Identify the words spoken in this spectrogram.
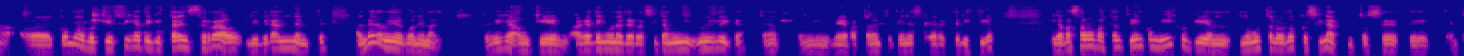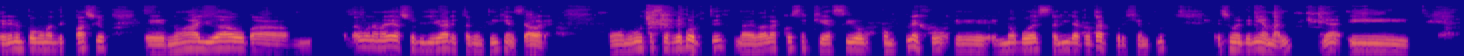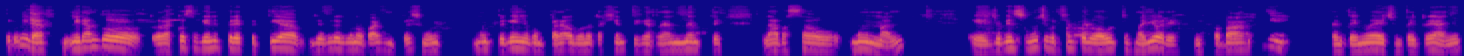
cómodo, porque fíjate que estar encerrado, literalmente, al menos a mí me pone mal. Te fijas, aunque acá tengo una terracita muy, muy rica, mi, departamento tiene esa característica, y la pasamos bastante bien con mi hijo, que mm, nos gusta los dos cocinar, entonces tener un poco más de espacio nos ha ayudado para, de alguna manera, sobrellevar esta contingencia. Ahora, como me gusta hacer deporte, la verdad las cosas que ha sido complejo, eh, el no poder salir a trotar, por ejemplo, eso me tenía mal, ¿ya? Y, pero mira, mirando las cosas bien en perspectiva, yo creo que uno paga un precio muy, muy pequeño comparado con otra gente que realmente la ha pasado muy mal. Eh, yo pienso mucho, por ejemplo, en los adultos mayores, mis papás, 39, 83 años,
